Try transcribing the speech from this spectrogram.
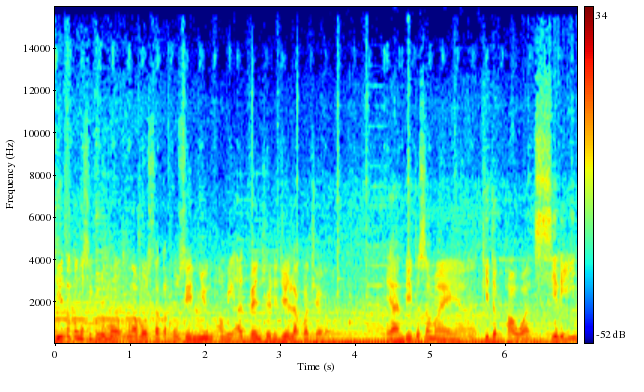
dito ko na siguro mga boss tatapusin yung aming adventure ni Jay Lacuachero. Yan, dito sa may uh, Kidapawan City.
